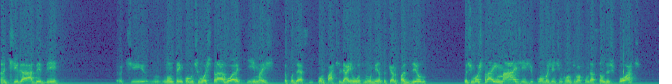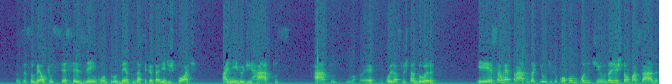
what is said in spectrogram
Antiga ABB, eu te não tem como te mostrar agora aqui, mas se eu pudesse compartilhar em outro momento, eu quero fazê-lo. Eu te mostrar imagens de como a gente encontrou a Fundação do Esporte. Se você souber o que o CCZ encontrou dentro da Secretaria de Esporte, a nível de ratos, ratos, é coisa assustadora. E esse é o retrato daquilo que ficou como positivo da gestão passada,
